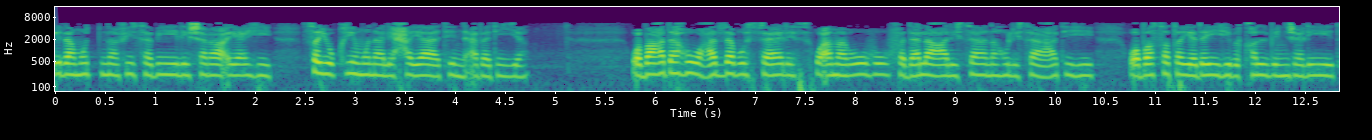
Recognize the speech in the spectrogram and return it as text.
إذا متنا في سبيل شرائعه سيقيمنا لحياة أبدية. وبعده عذبوا الثالث وأمروه فدلع لسانه لساعته وبسط يديه بقلب جليد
